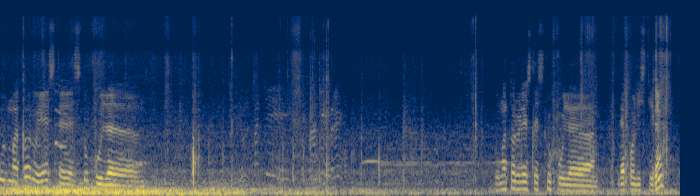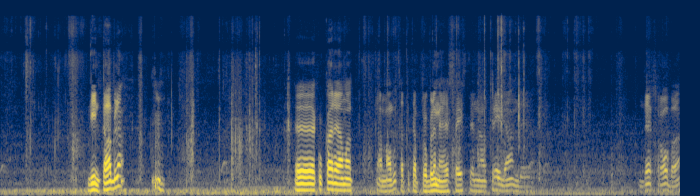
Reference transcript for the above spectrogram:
Următorul este stupul uh, Următorul este stupul uh, de polistiren din tablă uh, cu care am, am avut atâtea probleme. Asta este în al treilea an de, de probă.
